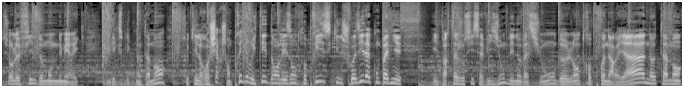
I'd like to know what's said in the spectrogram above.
sur le fil de Monde Numérique. Il explique notamment ce qu'il recherche en priorité dans les entreprises qu'il choisit d'accompagner. Il partage aussi sa vision de l'innovation, de l'entrepreneuriat, notamment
